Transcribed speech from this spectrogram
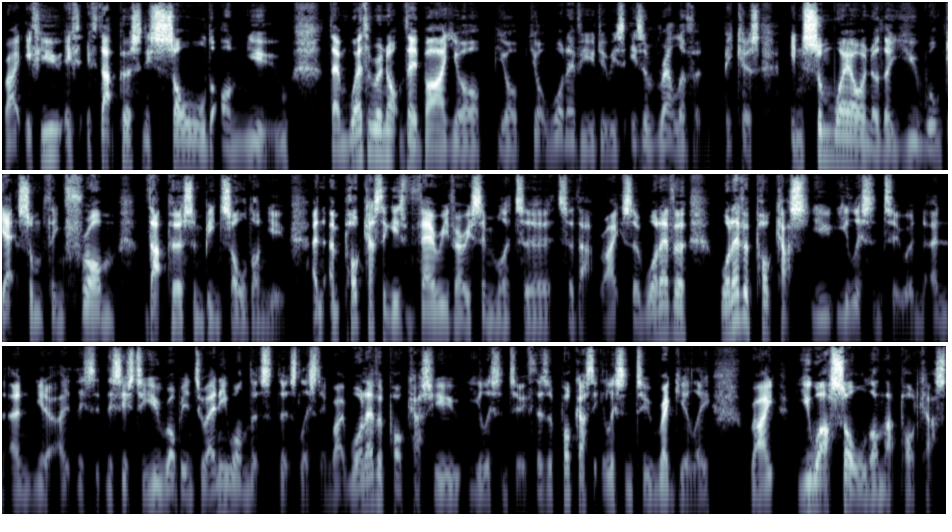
Right. If you, if, if that person is sold on you, then whether or not they buy your, your, your, whatever you do is, is irrelevant because in some way or another, you will get something from that person being sold on you. And, and podcasting is very, very similar to, to that. Right. So, whatever whatever podcast you you listen to, and and and you know this this is to you, Robbie, and to anyone that's that's listening, right? Whatever podcast you you listen to, if there's a podcast that you listen to regularly, right, you are sold on that podcast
